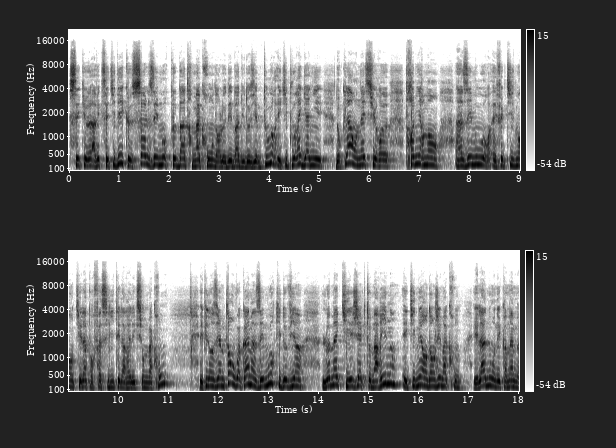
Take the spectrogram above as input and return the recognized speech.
c'est qu'avec cette idée que seul Zemmour peut battre Macron dans le débat du deuxième tour et qui pourrait gagner. Donc là, on est sur premièrement un Zemmour effectivement qui est là pour faciliter la réélection de Macron. Et puis dans le deuxième temps, on voit quand même un Zemmour qui devient le mec qui éjecte Marine et qui met en danger Macron. Et là, nous, on est quand même,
